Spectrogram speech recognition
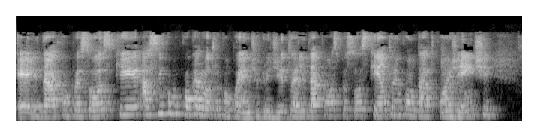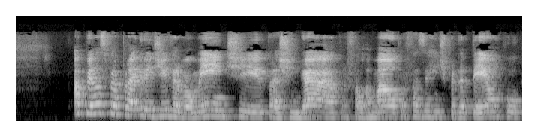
é lidar com pessoas que, assim como qualquer outro acompanhante, acredito, é lidar com as pessoas que entram em contato com a gente apenas para agredir verbalmente, para xingar, para falar mal, para fazer a gente perder tempo,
